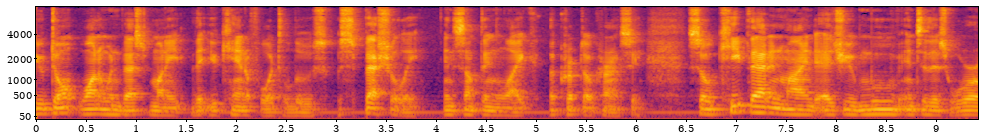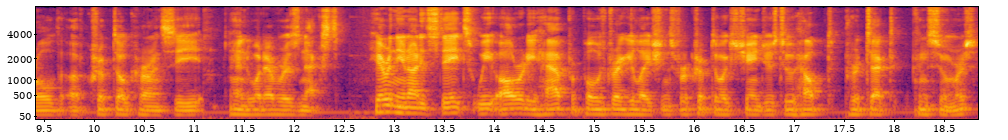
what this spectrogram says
you don't want to invest money that you can't afford to lose, especially in something like a cryptocurrency. So keep that in mind as you move into this world of cryptocurrency and whatever is next. Here in the United States, we already have proposed regulations for crypto exchanges to help protect consumers.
